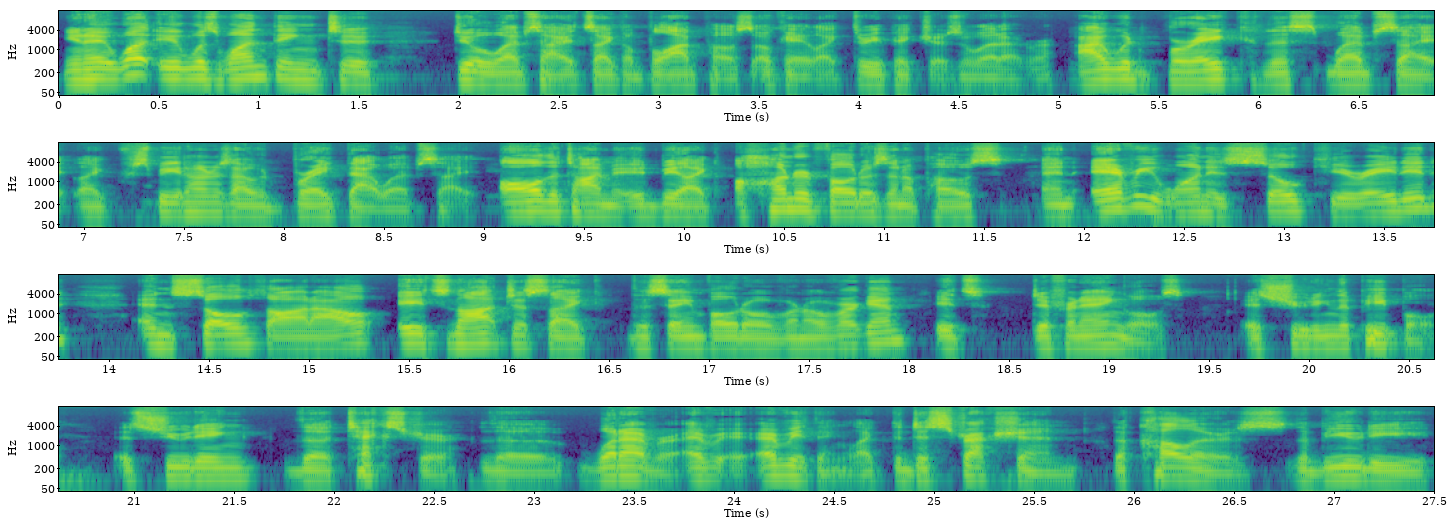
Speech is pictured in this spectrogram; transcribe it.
You know, what it was one thing to do a website, it's like a blog post, okay, like three pictures or whatever. I would break this website, like Speed Hunters, I would break that website all the time. It'd be like a hundred photos in a post, and every one is so curated and so thought out. It's not just like the same photo over and over again. It's different angles. It's shooting the people it's shooting the texture, the whatever, every, everything like the distraction, the colors, the beauty,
